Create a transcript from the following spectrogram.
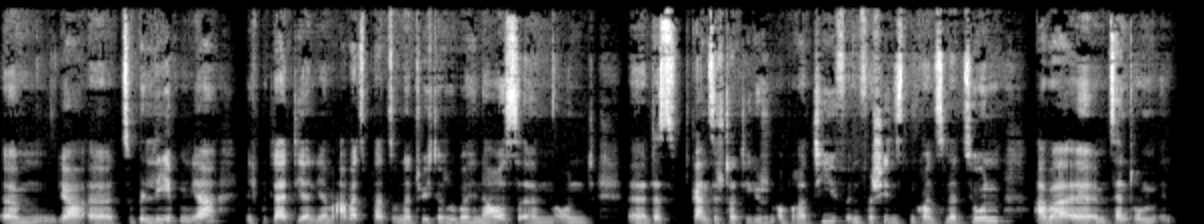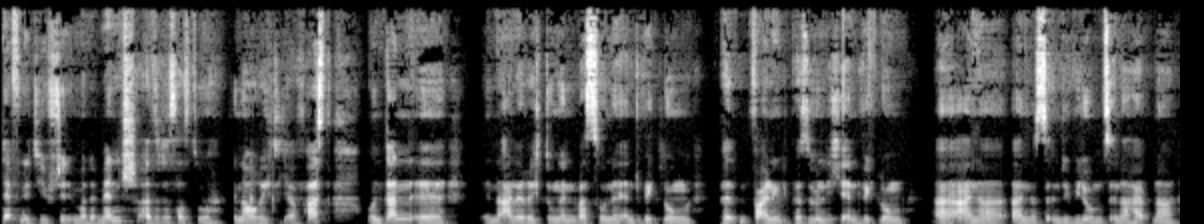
ähm, ja äh, zu beleben. Ja, ich begleite die an ihrem Arbeitsplatz und natürlich darüber hinaus ähm, und äh, das Ganze strategisch und operativ in verschiedensten Konstellationen. Aber äh, im Zentrum definitiv steht immer der Mensch. Also das hast du genau richtig erfasst. Und dann äh, in alle Richtungen, was so eine Entwicklung, vor allen Dingen die persönliche Entwicklung äh, einer, eines Individuums innerhalb einer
